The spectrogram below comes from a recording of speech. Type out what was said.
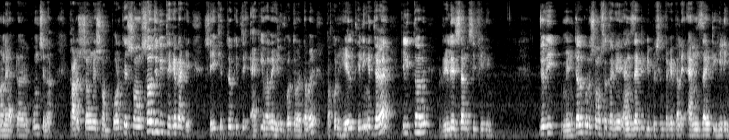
মানে আপনার কমছে না। কারোর সঙ্গে সম্পর্কের সমস্যাও যদি থেকে থাকে, সেই ক্ষেত্রেও কিন্তু একইভাবে হিলিং করতে পারে। তবে তখন হেলথ হিলিংয়ের জায়গায় কী লিখতে হবে? রিলেশনশিপ হিলিং যদি মেন্টাল কোনো সমস্যা থাকে অ্যাংজাইটি ডিপ্রেশন থাকে, তাহলে অ্যাংজাইটি হিলিং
